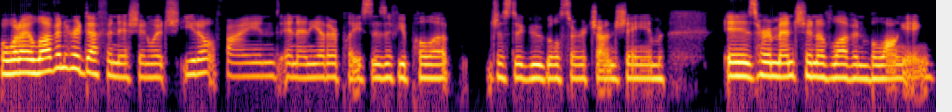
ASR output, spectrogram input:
But what I love in her definition, which you don't find in any other places if you pull up just a Google search on shame, is her mention of love and belonging.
